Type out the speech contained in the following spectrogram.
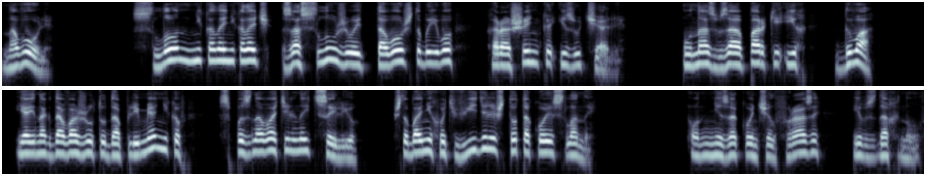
на воле. Слон Николай Николаевич заслуживает того, чтобы его хорошенько изучали. У нас в зоопарке их два. Я иногда вожу туда племянников с познавательной целью, чтобы они хоть видели, что такое слоны. Он не закончил фразы и вздохнул.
